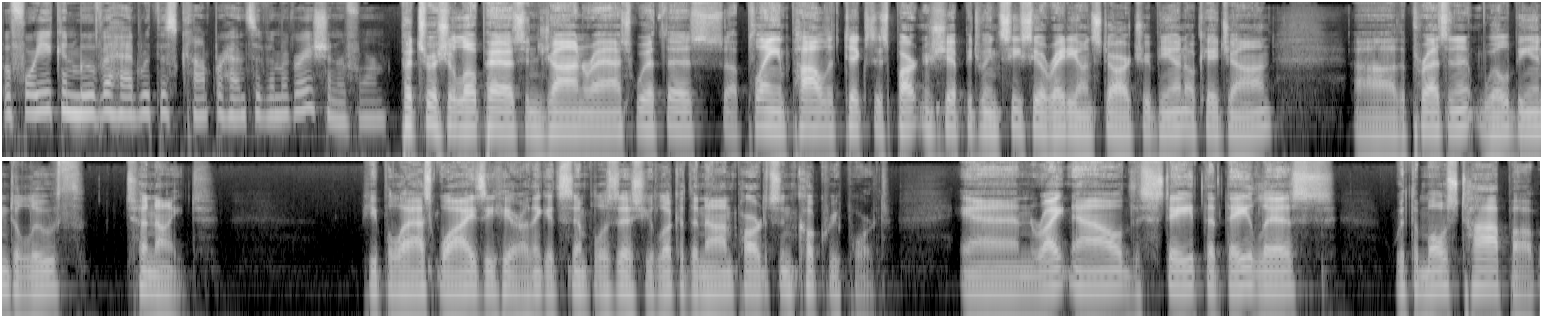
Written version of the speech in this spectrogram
before you can move ahead with this comprehensive immigration reform. Patricia Lopez and John Rash with us, uh, playing politics. This partnership between CCO Radio and Star Tribune. Okay, John, uh, the president will be in Duluth tonight. People ask, why is he here? I think it's simple as this. You look at the nonpartisan Cook report. And right now, the state that they list with the most top up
